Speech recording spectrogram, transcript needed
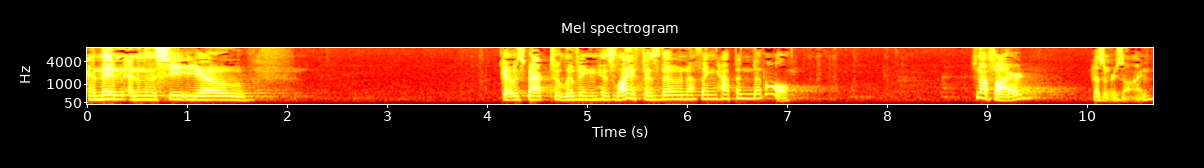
And then, and then the CEO goes back to living his life as though nothing happened at all. He's not fired, doesn't resign.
